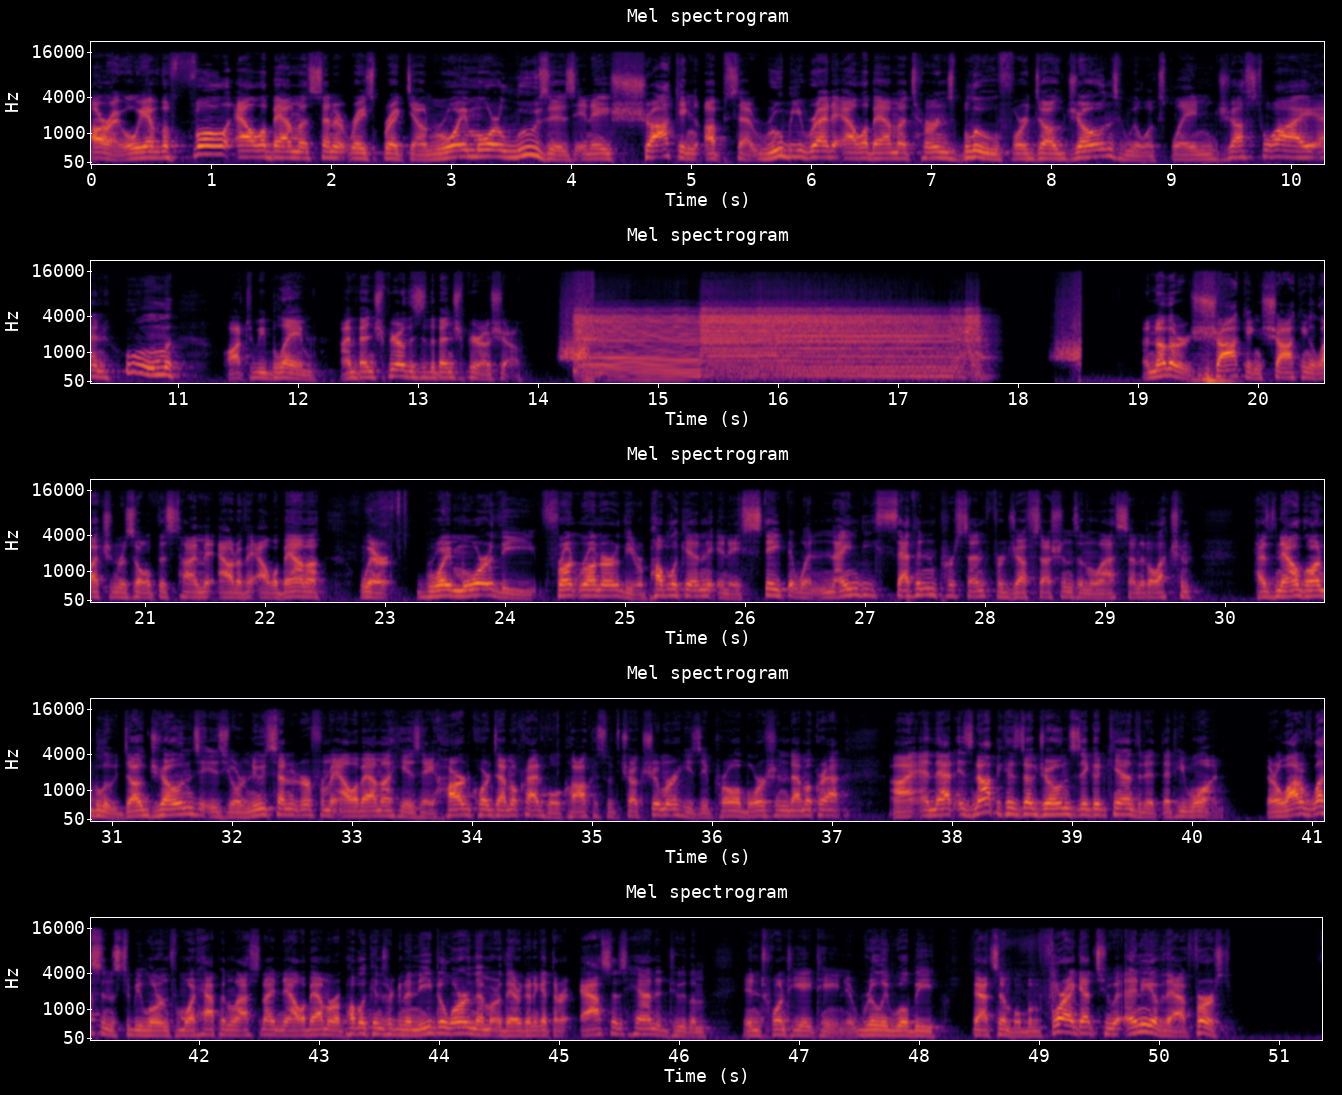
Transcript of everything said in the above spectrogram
All right, well, we have the full Alabama Senate race breakdown. Roy Moore loses in a shocking upset. Ruby red Alabama turns blue for Doug Jones, and we'll explain just why and whom ought to be blamed. I'm Ben Shapiro. This is The Ben Shapiro Show. Another shocking, shocking election result, this time out of Alabama, where Roy Moore, the frontrunner, the Republican, in a state that went 97% for Jeff Sessions in the last Senate election, has now gone blue. Doug Jones is your new senator from Alabama. He is a hardcore Democrat who will caucus with Chuck Schumer. He's a pro abortion Democrat. Uh, and that is not because Doug Jones is a good candidate that he won. There are a lot of lessons to be learned from what happened last night in Alabama. Republicans are going to need to learn them or they're going to get their asses handed to them in 2018. It really will be that simple. But before I get to any of that, first,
